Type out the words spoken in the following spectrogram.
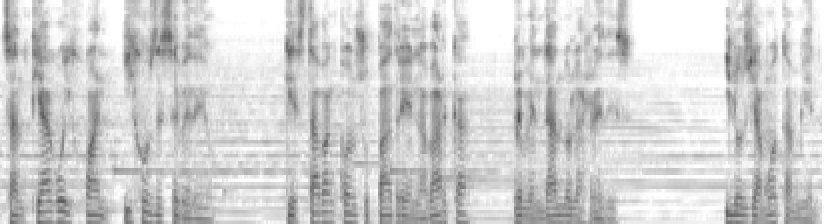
Santiago y Juan, hijos de Zebedeo, que estaban con su padre en la barca remendando las redes, y los llamó también.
